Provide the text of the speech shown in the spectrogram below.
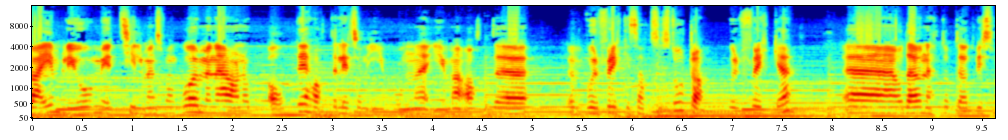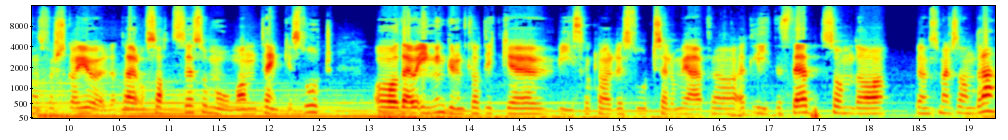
veien blir jo mye til mens man går, men jeg har nok alltid hatt det litt sånn iboende i meg at uh, hvorfor ikke satse stort, da? Hvorfor ikke? Uh, og det er jo nettopp det at hvis man først skal gjøre dette her og satse, så må man tenke stort. Og det er jo ingen grunn til at ikke vi skal klare det stort, selv om vi er fra et lite sted, som da hvem som helst andre.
